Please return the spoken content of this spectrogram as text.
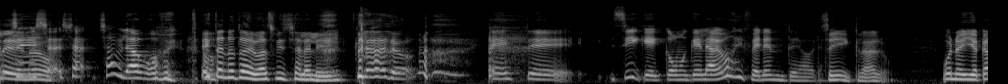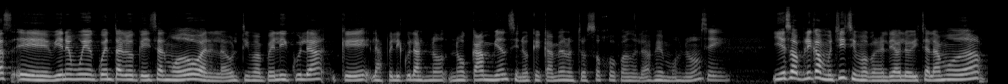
che, ya, ya- ya hablamos de esto. Esta nota de BuzzFeed ya la leí. Claro. Este, sí, que como que la vemos diferente ahora. Sí, claro. Bueno, y acá eh, viene muy en cuenta lo que dice Almodóvar en la última película, que las películas no, no cambian, sino que cambian nuestros ojos cuando las vemos, ¿no? Sí. Y eso aplica muchísimo con El Diablo Viste a la Moda,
